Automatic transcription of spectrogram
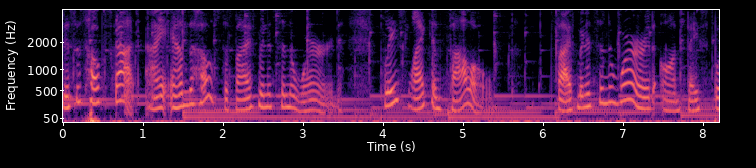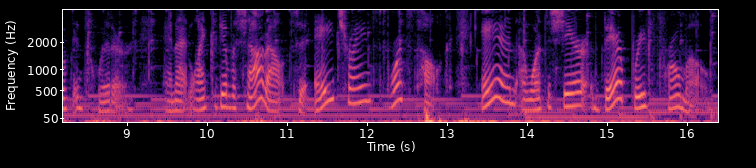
This is Hope Scott. I am the host of Five Minutes in the Word. Please like and follow Five Minutes in the Word on Facebook and Twitter. And I'd like to give a shout out to A Train Sports Talk. And I want to share their brief promo.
